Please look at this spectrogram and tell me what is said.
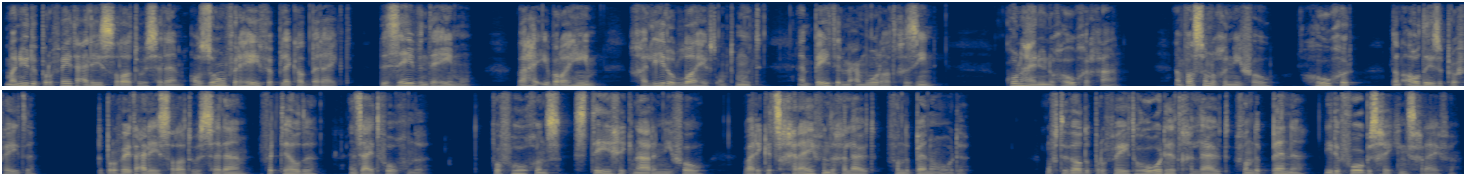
Maar nu de profeet wassalam, al zo'n verheven plek had bereikt, de zevende hemel, waar hij Ibrahim, Khalilullah heeft ontmoet en beter Ma'moor had gezien, kon hij nu nog hoger gaan. En was er nog een niveau hoger dan al deze profeten? De profeet wassalam, vertelde en zei het volgende. Vervolgens steeg ik naar een niveau waar ik het schrijvende geluid van de pennen hoorde. Oftewel, de profeet hoorde het geluid van de pennen die de voorbeschikking schrijven.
